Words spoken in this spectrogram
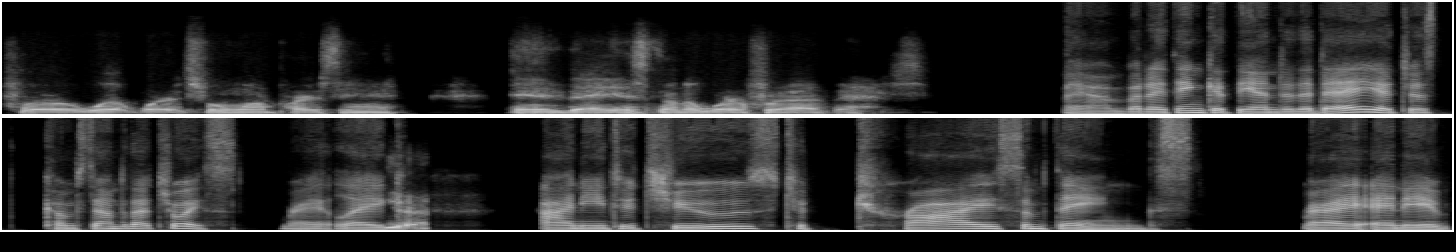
for what works for one person and that it's going to work for others. Yeah, but I think at the end of the day, it just comes down to that choice, right? Like, yeah. I need to choose to try some things right? And it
